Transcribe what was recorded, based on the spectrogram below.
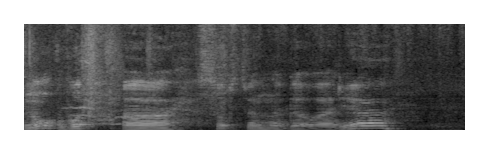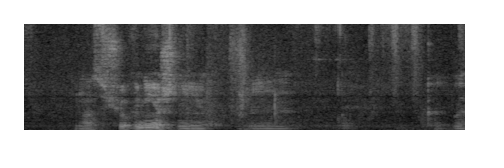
ну вот, э, собственно говоря, у нас еще внешние как бы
